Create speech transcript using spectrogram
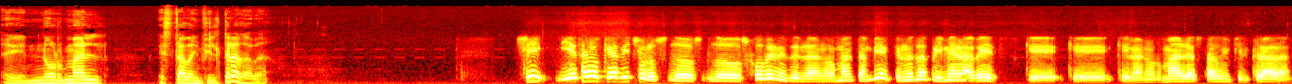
eh, normal estaba infiltrada, ¿verdad? Sí, y es algo que han dicho los, los, los jóvenes de la normal también, que no es la primera vez que, que, que la normal ha estado infiltrada.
